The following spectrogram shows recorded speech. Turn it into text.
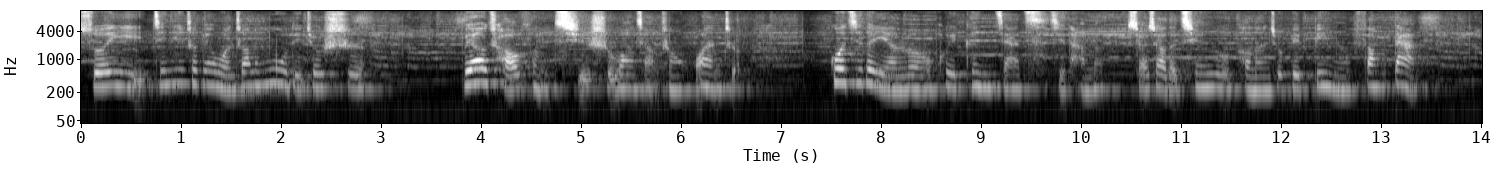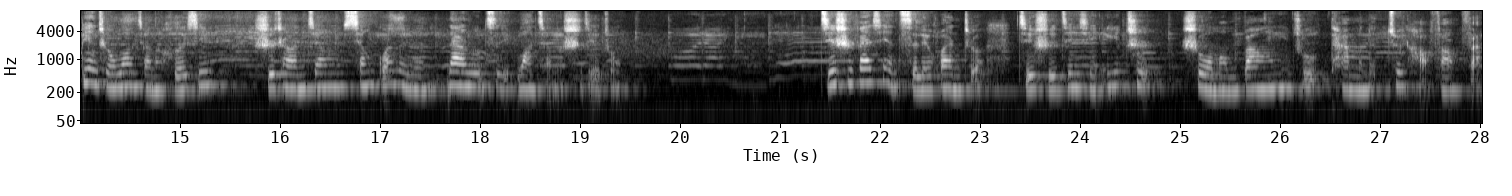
所以，今天这篇文章的目的就是，不要嘲讽歧视妄想症患者，过激的言论会更加刺激他们，小小的侵入可能就被病人放大，变成妄想的核心。时常将相关的人纳入自己妄想的世界中，及时发现此类患者，及时进行医治，是我们帮助他们的最好方法。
